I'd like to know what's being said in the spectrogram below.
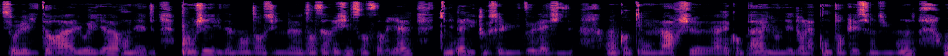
sur le littoral ou ailleurs, on est plongé évidemment dans une dans un régime sensoriel qui n'est pas du tout celui de la ville. Hein, quand on marche à la campagne, on est dans la contemplation du monde. On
